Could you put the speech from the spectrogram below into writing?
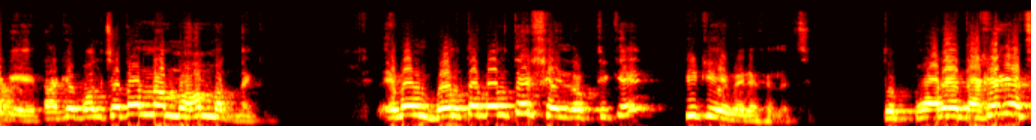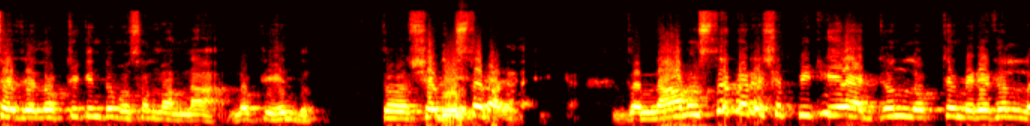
আগে তাকে বলছে তোর নাম মোহাম্মদ নাকি? এবং বলতে বলতে সেই লোকটিকে পিটিয়ে মেরে ফেলেছে। তো পরে দেখা গেছে যে লোকটি কিন্তু মুসলমান না লোকটি হিন্দু। তো সে বুঝতে পারে তো না বুঝতে পেরে সে পিটিয়ে একজন লোককে মেরে ফেলল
